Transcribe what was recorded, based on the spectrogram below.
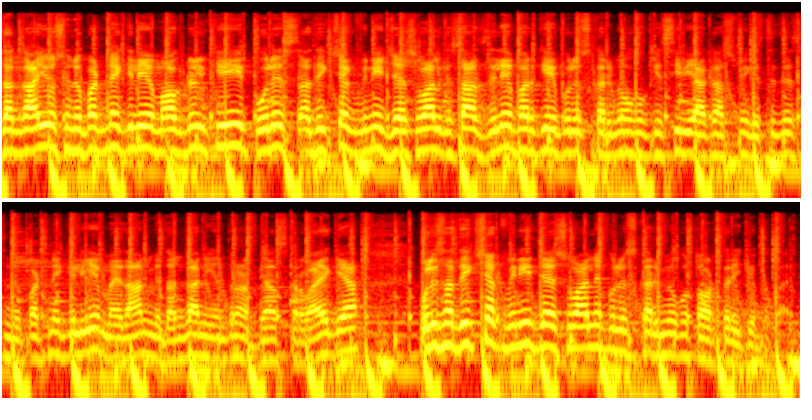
दंगाइयों से निपटने के लिए मॉकड्रिल की पुलिस अधीक्षक विनीत जायसवाल के साथ ज़िले भर के पुलिसकर्मियों को किसी भी आकस्मिक स्थिति से निपटने के लिए मैदान में दंगा नियंत्रण अभ्यास करवाया गया। पुलिस अधीक्षक विनीत जायसवाल ने पुलिसकर्मियों को तौर तरीके बताए।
